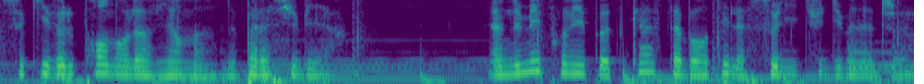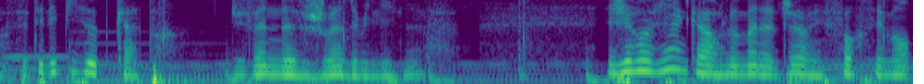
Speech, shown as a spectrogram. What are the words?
ceux qui veulent prendre leur vie en main, ne pas la subir. Un de mes premiers podcasts abordait la solitude du manager, c'était l'épisode 4 du 29 juin 2019. J'y reviens car le manager est forcément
